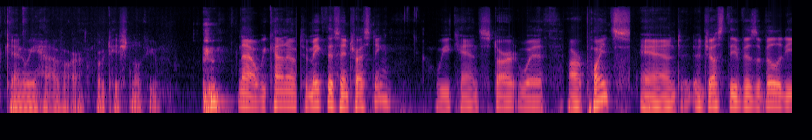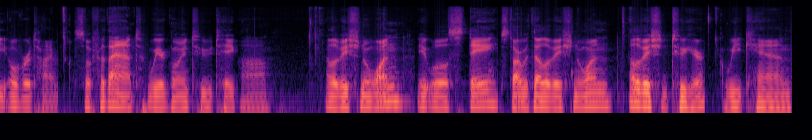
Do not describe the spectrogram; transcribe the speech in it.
again, we have our rotational view. now we kind of, to make this interesting, we can start with our points and adjust the visibility over time. So for that, we are going to take uh, elevation 1. It will stay, start with elevation 1, elevation 2 here. We can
